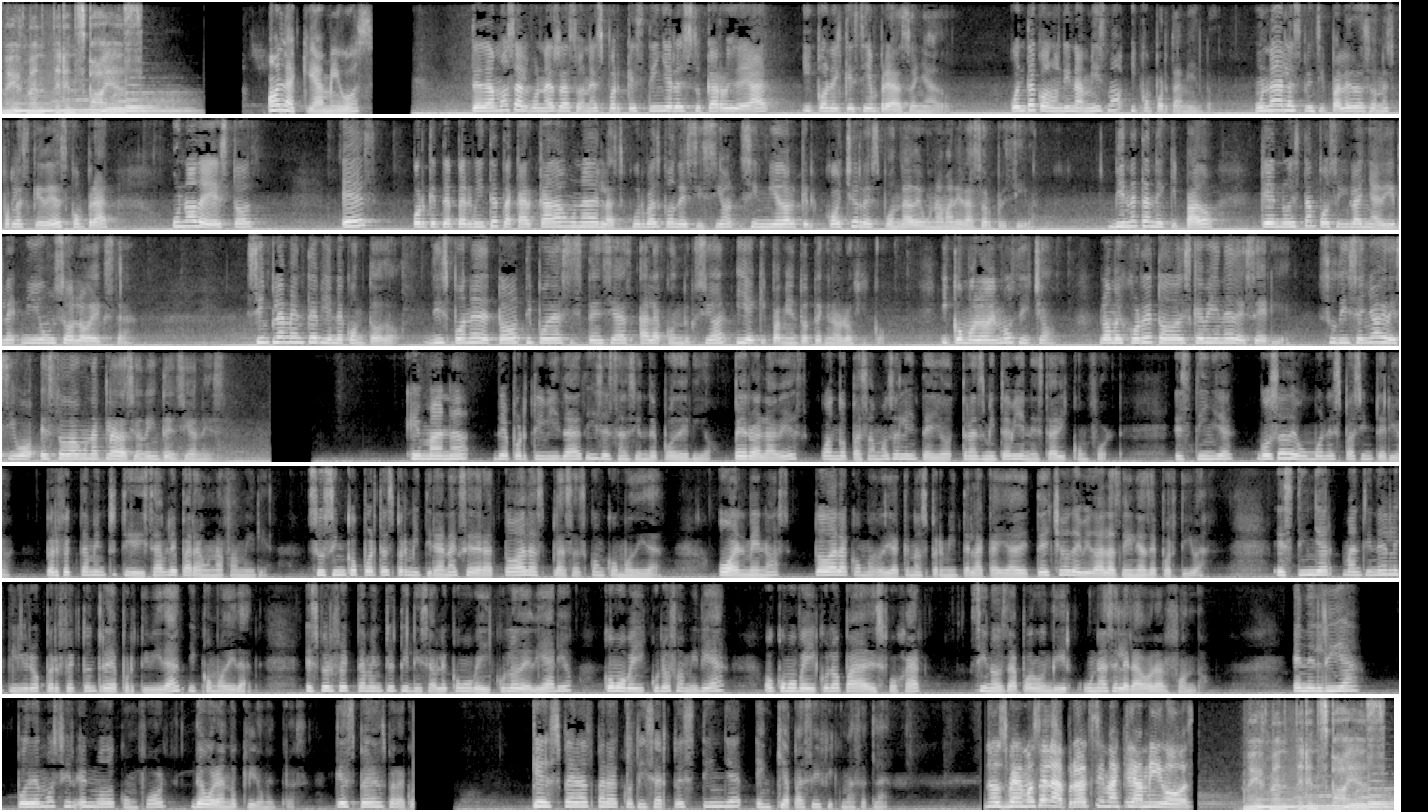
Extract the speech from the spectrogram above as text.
Movement that inspires. Hola aquí amigos. Te damos algunas razones por qué Stinger es tu carro ideal y con el que siempre has soñado. Cuenta con un dinamismo y comportamiento. Una de las principales razones por las que debes comprar uno de estos es porque te permite atacar cada una de las curvas con decisión sin miedo al que el coche responda de una manera sorpresiva. Viene tan equipado que no es tan posible añadirle ni un solo extra. Simplemente viene con todo. Dispone de todo tipo de asistencias a la conducción y equipamiento tecnológico. Y como lo hemos dicho, lo mejor de todo es que viene de serie. Su diseño agresivo es toda una aclaración de intenciones. Emana deportividad y sensación de poderío, pero a la vez, cuando pasamos al interior, transmite bienestar y confort. Stinger goza de un buen espacio interior, perfectamente utilizable para una familia. Sus cinco puertas permitirán acceder a todas las plazas con comodidad, o al menos toda la comodidad que nos permite la caída de techo debido a las líneas deportivas. Stinger mantiene el equilibrio perfecto entre deportividad y comodidad. Es perfectamente utilizable como vehículo de diario, como vehículo familiar o como vehículo para desfojar si nos da por hundir un acelerador al fondo. En el día podemos ir en modo confort devorando kilómetros. ¿Qué esperas para ¿Qué esperas para cotizar tu Stinger en Kia Pacific Mazatlán? Nos vemos en la próxima aquí amigos. Movement that inspires.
